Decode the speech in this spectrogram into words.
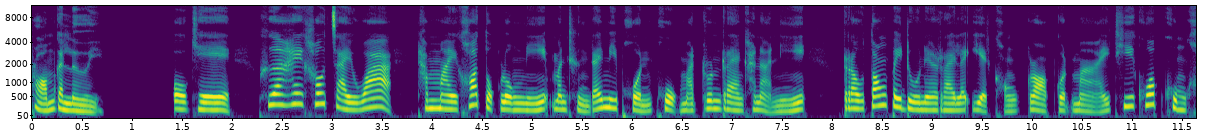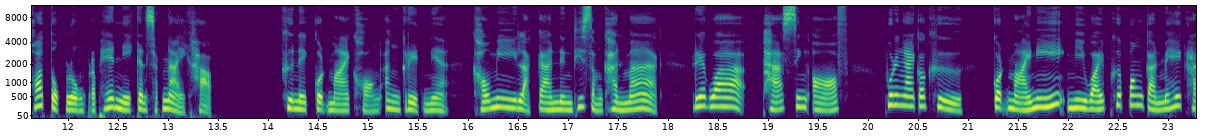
พร้อม ๆ กันเลย โอเค เพื่อให้เข้าใจว่าทำไมข้อตกลงนี้มันถึงได้มีผลผูกมัดรุนแรงขนาดนี้ เราต้องไปดูในรายละเอียดของกรอบกฎหมายที่ควบคุมข้อตกลงประเภทนี้กันสักหน่อยครับ คือในกฎหมายของอังกฤษเนี่ยเขามีหลักการหนึ่งที่สำคัญมาก เรียกว่า passing off พูดง่ายๆก็คือ กฎหมายนี้มีไว้เพื่อป้องกันไม่ให้ใคร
